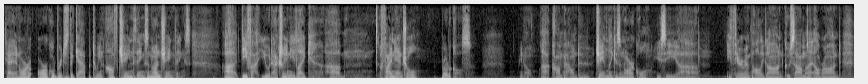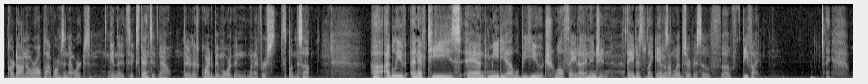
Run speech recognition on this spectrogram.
Okay, and or- Oracle bridges the gap between off-chain things and on-chain things. Uh, DeFi, you would actually need like um, financial protocols. You know, uh, Compound, Chainlink is an Oracle. You see uh, Ethereum and Polygon, Kusama, Elrond, Cardano are all platforms and networks. Again, it's extensive now. There, there's quite a bit more than when I first spun this up. Uh, I believe NFTs and media will be huge, while Theta and Enjin. Theta is like Amazon Web Service of, of DeFi.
